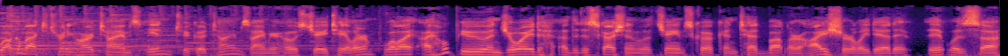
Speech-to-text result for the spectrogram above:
Welcome back to Turning Hard Times into Good Times. I'm your host, Jay Taylor. Well, I, I hope you enjoyed uh, the discussion with James Cook and Ted Butler. I surely did. It, it was, uh,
